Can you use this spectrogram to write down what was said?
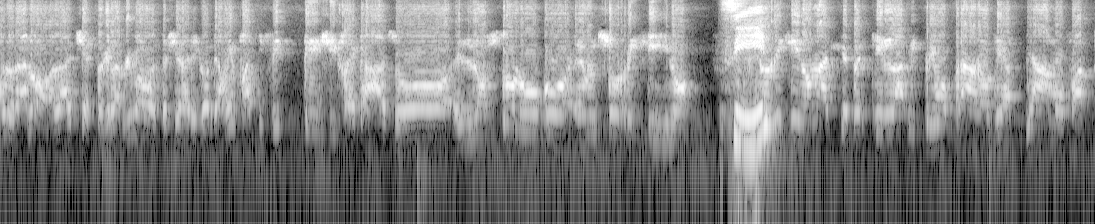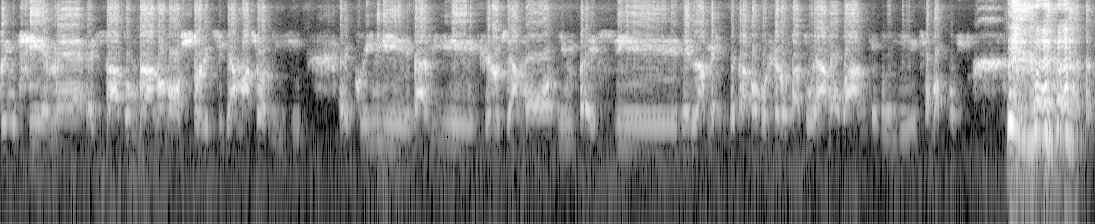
allora no, la- certo che la prima volta ce la ricordiamo, infatti se te ci fai caso il nostro logo è un sorrisino. Sì? sorrisino nasce perché la- il primo brano che abbiamo fatto insieme è stato un brano nostro che si chiama Sorrisi e quindi da lì ce lo siamo impressi nella mente, tra poco ce lo tatuiamo anche, quindi siamo a posto.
